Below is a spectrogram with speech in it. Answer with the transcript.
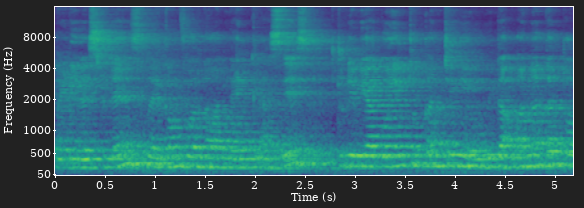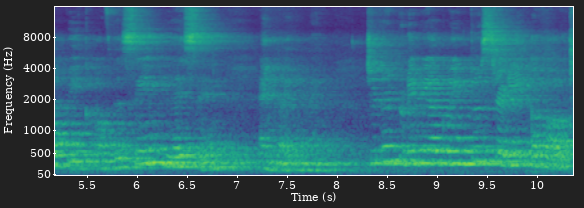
dear students, welcome for online classes. Today we are going to continue with the another topic of the same lesson, environment. Children, today we are going to study about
